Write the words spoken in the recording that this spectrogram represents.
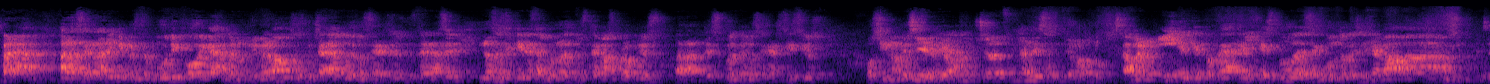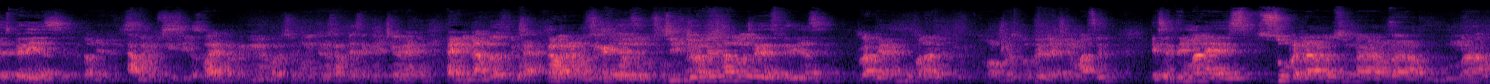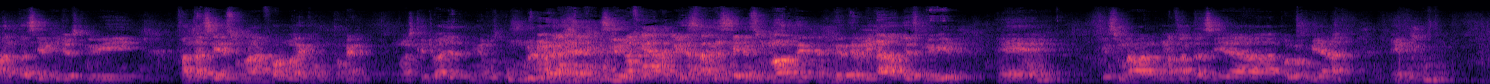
para, para cerrar y que nuestro público oiga, bueno, primero vamos a escuchar algo de los ejercicios que ustedes hacen. No sé si tienes alguno de tus temas propios para después de los ejercicios, o si no, Sí, el que vamos a escuchar al final es un tema propio. Ah, bueno, y el que toca, el que estuvo de segundo que se llamaba... Despedidas. Ah, bueno, sí, sí lo pueden, porque a mí me pareció muy interesante, sería chévere terminando de escuchar. Pero bueno, nos sigue con Eh, su... sí, yo les hablo de despedidas rápidamente para como responderle aquí al máster. Ese tema es súper largo, es una, una, una fantasía que yo escribí. Fantasía es una forma de componer, no es que yo haya tenido pues, como una. Es un orden determinado de escribir. eh, es una, una fantasía colombiana en,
